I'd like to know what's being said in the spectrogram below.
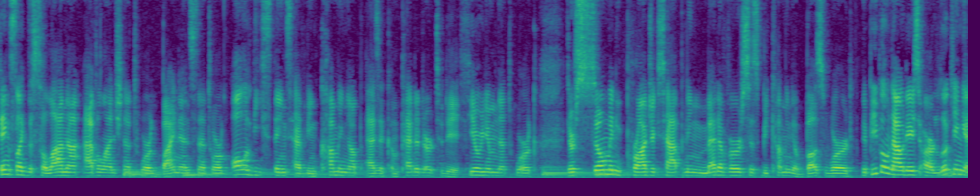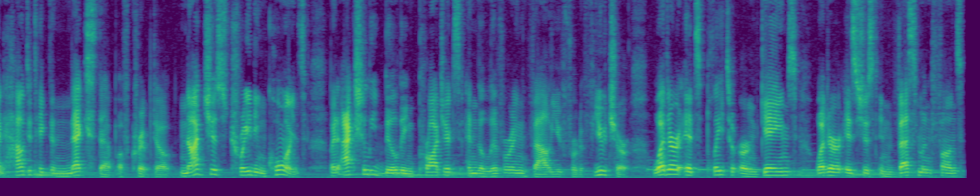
Things like the Solana, Avalanche network, Binance network, all of these things have been coming up as a competitor to the Ethereum network. There's so many projects happening. Metaverse is becoming a buzzword. The people nowadays are looking at how to take the next step of crypto, not just trading coins, but actually building projects and delivering value for the future. Whether it's play to earn games, whether it's just investment funds,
